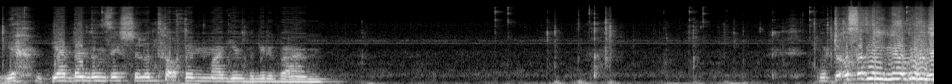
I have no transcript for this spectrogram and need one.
Ja, ja będąc jeszcze lodowym magiem wygrywałem. Kurczę, ostatnia linia obrony!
